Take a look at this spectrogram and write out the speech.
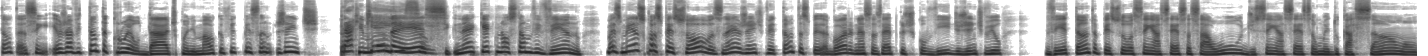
Tanta, assim, eu já vi tanta crueldade com o animal que eu fico pensando, gente, Pra que, mundo é esse, né? O que é que nós estamos vivendo? Mas mesmo com as pessoas, né? A gente vê tantas agora nessas épocas de Covid, a gente viu vê tanta pessoa sem acesso à saúde, sem acesso a uma educação, a um-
